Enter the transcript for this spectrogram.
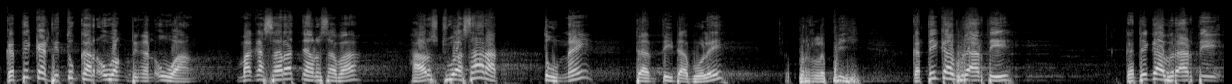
Ketika ditukar uang dengan uang, maka syaratnya harus apa? Harus dua syarat, tunai dan tidak boleh berlebih. Ketika berarti, ketika berarti,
